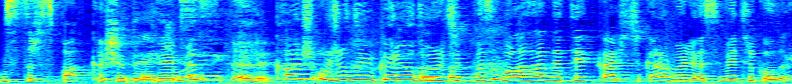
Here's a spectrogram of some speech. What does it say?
Mr. Spock kaşı dediğimiz kaş ucunun yukarıya doğru çıkması bazen de tek kaş çıkar böyle asimetrik olur.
